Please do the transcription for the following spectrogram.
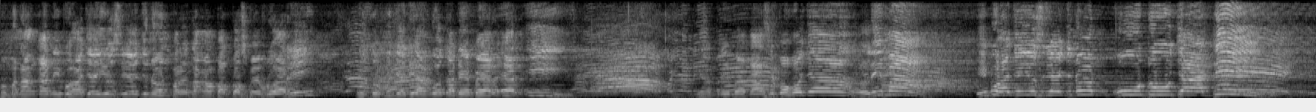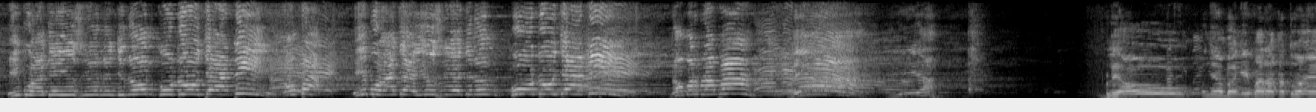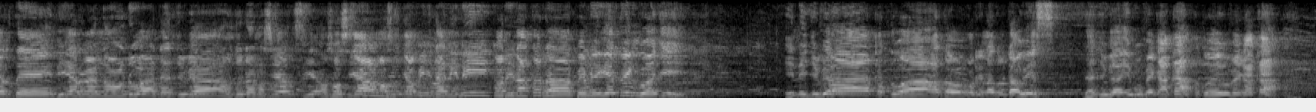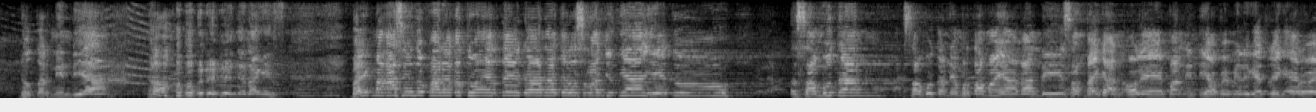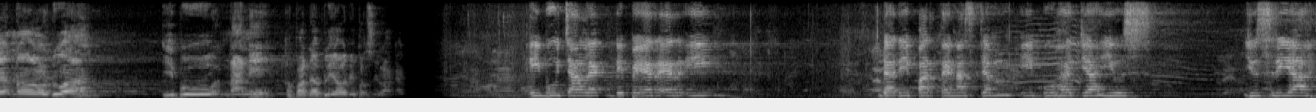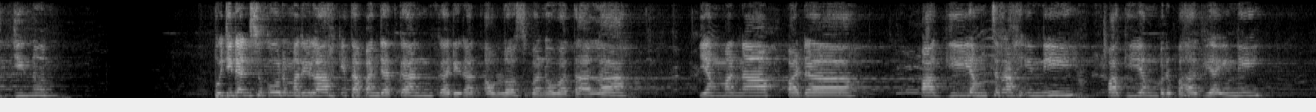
memenangkan Ibu Haja Yusri Jenun pada tanggal 14 Februari untuk menjadi anggota DPR RI. Ya terima kasih pokoknya lima Ibu Haja Yusri Jenun kudu jadi. Ibu Haja Yusri Jenun kudu jadi. Kompak. Ibu Haja Yusri Jenun kudu jadi. Nomor berapa? Lima. Iya. Beliau menyambangi para ketua RT di RW 02 dan juga untuk dana sosial, sosial maksud kami dan ini koordinator dan family gathering Bu Haji. Ini juga ketua atau koordinator Dawis dan juga Ibu PKK, ketua Ibu PKK. Dokter Nindya. Oh, dia nangis. Baik, makasih untuk para ketua RT dan acara selanjutnya yaitu sambutan sambutan yang pertama yang akan disampaikan oleh panitia Family Gathering RW 02 Ibu Nani kepada beliau dipersilakan. Ibu Caleg DPR RI dari Partai Nasdem Ibu Hajah Yus Yusriah Jinun. Puji dan syukur marilah kita panjatkan kehadirat Allah Subhanahu wa taala yang mana pada pagi yang cerah ini, pagi yang berbahagia ini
